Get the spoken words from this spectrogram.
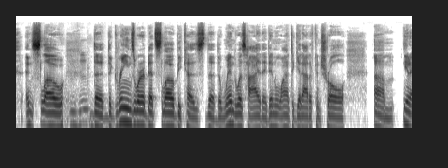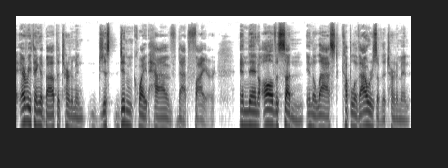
and slow. Mm-hmm. the The greens were a bit slow because the the wind was high. They didn't want it to get out of control. Um, you know, everything about the tournament just didn't quite have that fire. And then all of a sudden, in the last couple of hours of the tournament,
